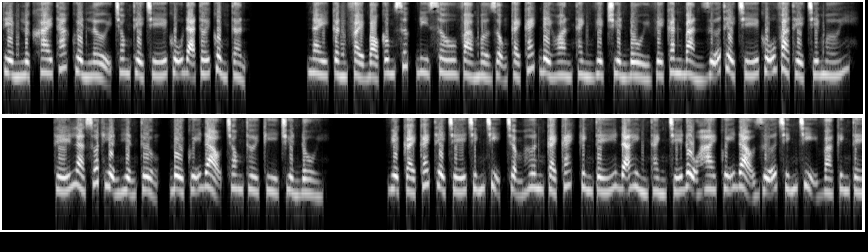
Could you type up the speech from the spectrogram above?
Tiềm lực khai thác quyền lợi trong thể chế cũ đã tới cùng tận. nay cần phải bỏ công sức đi sâu và mở rộng cải cách để hoàn thành việc chuyển đổi về căn bản giữa thể chế cũ và thể chế mới. Thế là xuất hiện hiện tượng đổi quỹ đạo trong thời kỳ chuyển đổi. Việc cải cách thể chế chính trị chậm hơn cải cách kinh tế đã hình thành chế độ hai quỹ đạo giữa chính trị và kinh tế.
